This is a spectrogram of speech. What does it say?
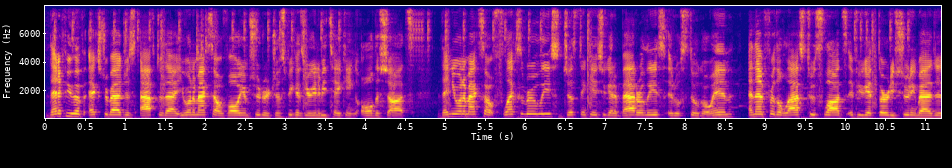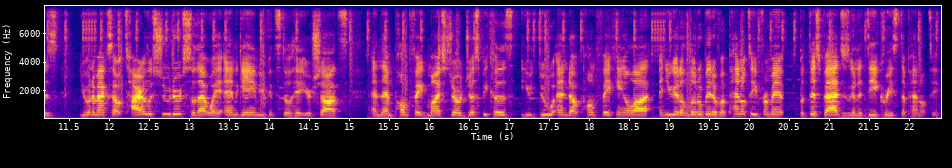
Then if you have extra badges after that, you want to max out volume shooter just because you're going to be taking all the shots. Then you want to max out flexible release just in case you get a bad release, it'll still go in. And then for the last two slots, if you get 30 shooting badges, you want to max out tireless shooter so that way end game you can still hit your shots. And then pump fake maestro just because you do end up pump faking a lot and you get a little bit of a penalty from it, but this badge is going to decrease the penalty.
